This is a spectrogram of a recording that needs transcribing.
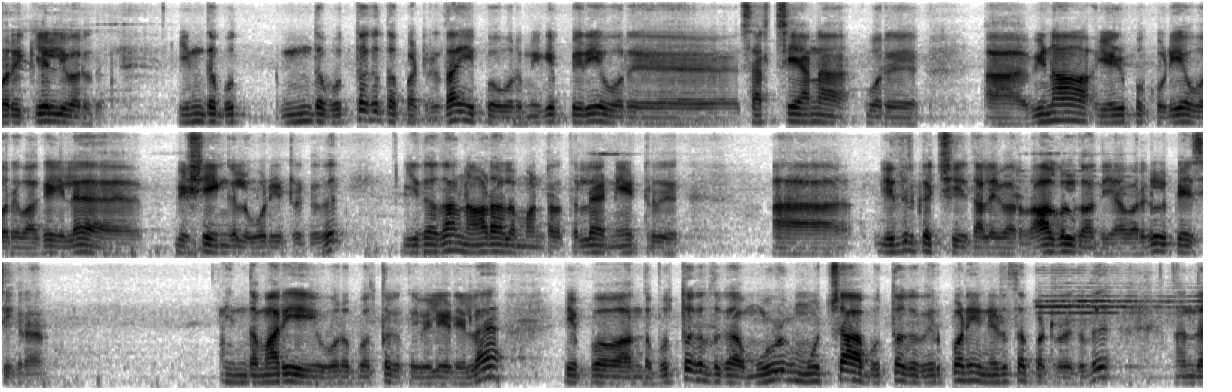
ஒரு கேள்வி வருது. இந்த புத் இந்த புத்தகத்தை பற்றி தான் இப்போ ஒரு மிகப்பெரிய ஒரு சர்ச்சையான ஒரு வினா எழுப்பக்கூடிய ஒரு வகையில் விஷயங்கள் ஓடிட்டுருக்குது. இதை தான் நாடாளுமன்றத்தில் நேற்று எதிர்க்கட்சி தலைவர் ராகுல் காந்தி அவர்கள் பேசுகிறார் இந்த மாதிரி ஒரு புத்தகத்தை வெளியிடல. இப்போது அந்த புத்தகத்துக்கு முழு முச்சா புத்தக விற்பனை நிறுத்தப்பட்டிருக்குது. அந்த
